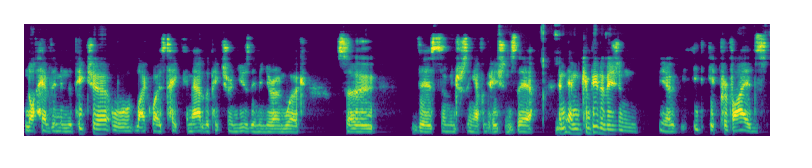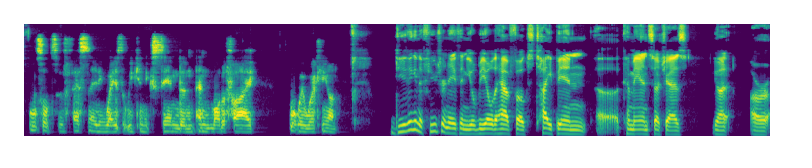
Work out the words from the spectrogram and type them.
not have them in the picture or likewise take them out of the picture and use them in your own work. So there's some interesting applications there. And, and computer vision, you know, it, it provides all sorts of fascinating ways that we can extend and, and modify what we're working on. Do you think in the future, Nathan, you'll be able to have folks type in uh, commands such as, you know, or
